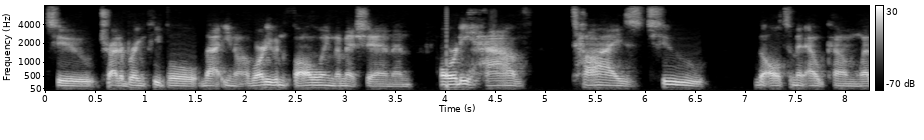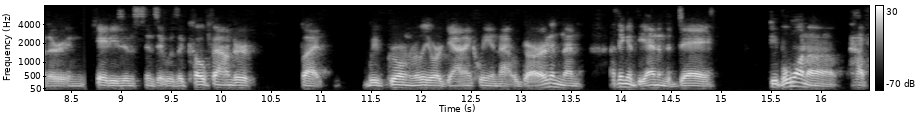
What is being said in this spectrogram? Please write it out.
to try to bring people that, you know, have already been following the mission and already have ties to the ultimate outcome, whether in Katie's instance it was a co founder, but we've grown really organically in that regard. And then I think at the end of the day, people want to have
